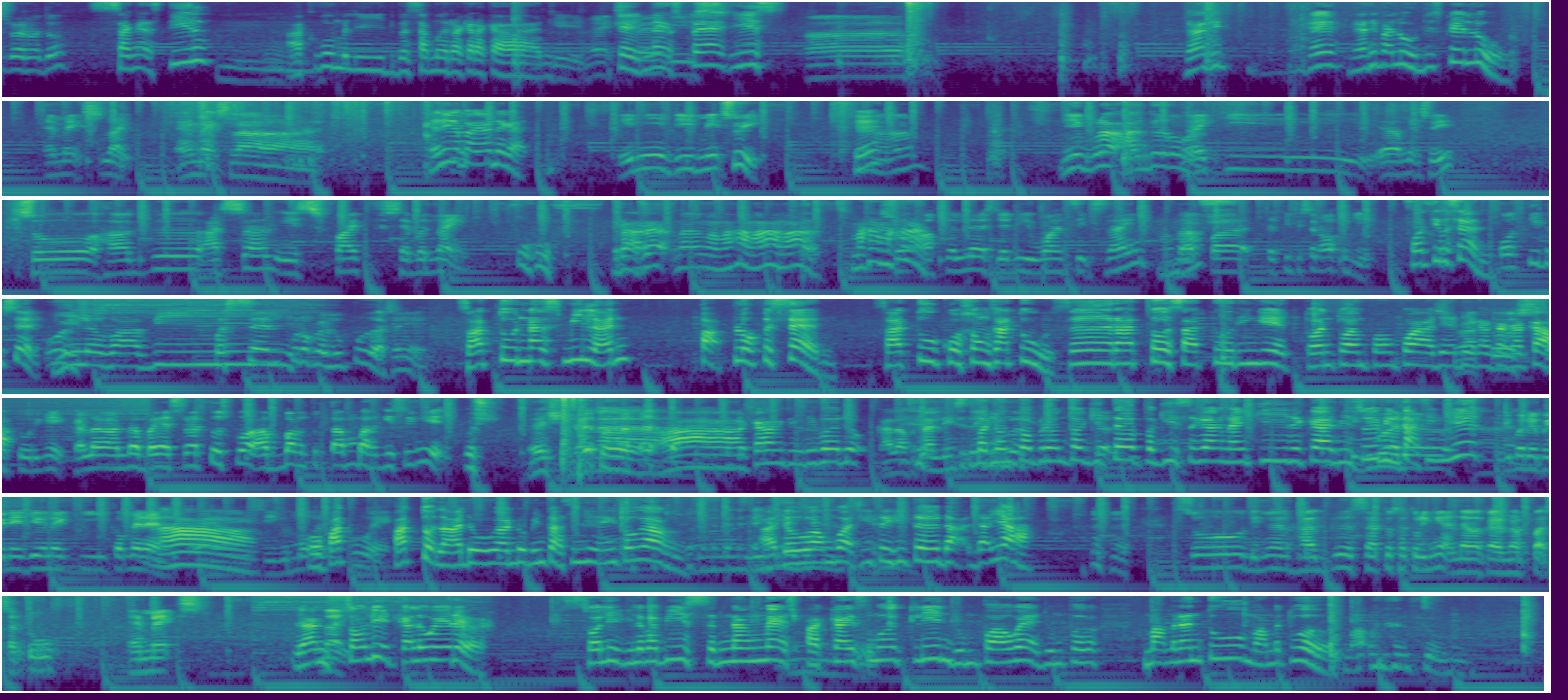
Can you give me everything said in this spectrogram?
sangat steal. Hmm. Aku pun beli bersama rakan-rakan. Okay, next Okay, pair next is, pair is Uh, jangan si Okay, jangan simpan dulu, display dulu. MX Lite. MX lah. Yang ni dapat kat mana kat? Ini di Mitsui. Okay. Ha, Ni pula harga berapa? Nike uh, Mitsui. So harga asal is 579. Uh, berat. Mahal, mahal, mahal, mahal, mahal. Mahal So after less jadi 169 Mhm. dapat 30% off lagi. 40%. 40%. Gila Wavi. Persen pun aku dah lupa rasanya. 169 40%. 101 101 ringgit tuan-tuan puan-puan adik-adik kakak-kakak. RM101. Kalau anda bayar 100 pun abang tu tambah lagi RM1. Ush. Eish, ah, kang tiba-tiba duk Kalau petang listrik penonton-penonton kita pergi serang Nike dekat Bisu Tiba-tiba minta ada- RM1. Daripada manager Nike komen kan. Ah. Si gemuk Oh, pat, eh. patutlah ada orang duk minta RM1 dengan kita orang. Ada orang buat cerita-cerita dak dak ya. So dengan harga RM101 anda akan dapat satu MX Yang Baik. solid colorway dia. Solid gila babi, senang match, pakai semua clean, jumpa awet, jumpa mak menantu, mak mertua. Mak menantu.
